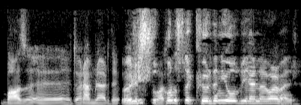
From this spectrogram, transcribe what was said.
bazı e, dönemlerde. Öyle şut var. konusunda Curry'den iyi olduğu yerler var bence.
